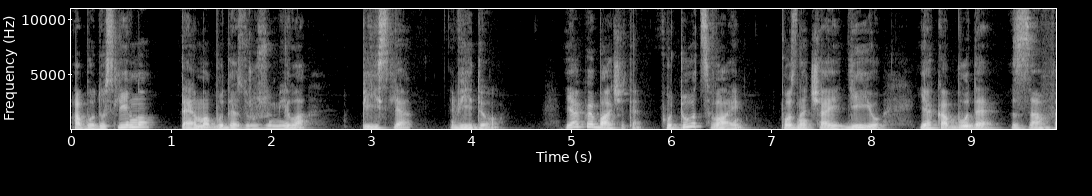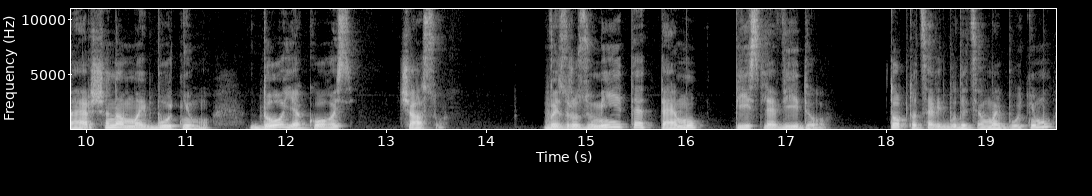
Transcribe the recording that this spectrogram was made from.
або дослівно тема буде зрозуміла після відео. Як ви бачите, Futur 2 позначає дію, яка буде завершена в майбутньому до якогось часу. Ви зрозумієте тему після відео. Тобто це відбудеться в майбутньому,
